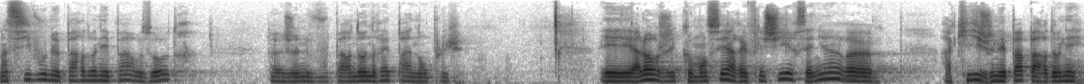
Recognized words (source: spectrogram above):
ben, si vous ne pardonnez pas aux autres, euh, je ne vous pardonnerai pas non plus. Et alors j'ai commencé à réfléchir, Seigneur, euh, à qui je n'ai pas pardonné?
